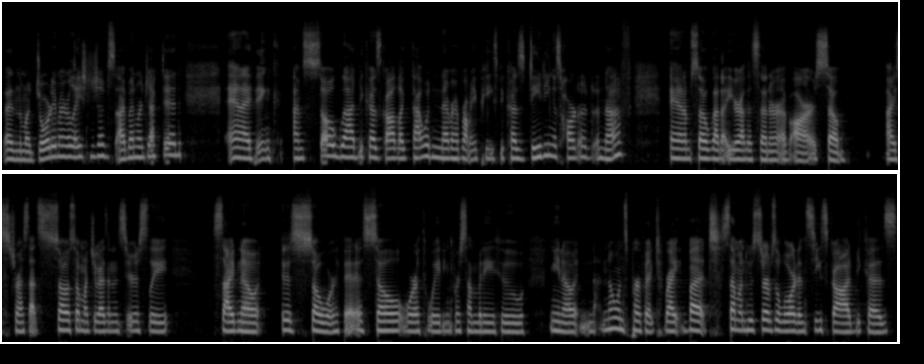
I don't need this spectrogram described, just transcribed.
and the majority of my relationships, I've been rejected. And I think I'm so glad because God, like, that would never have brought me peace because dating is hard enough. And I'm so glad that you're at the center of ours. So I stress that so, so much, you guys. And seriously, side note, it is so worth it. It's so worth waiting for somebody who, you know, no one's perfect, right? But someone who serves the Lord and seeks God because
